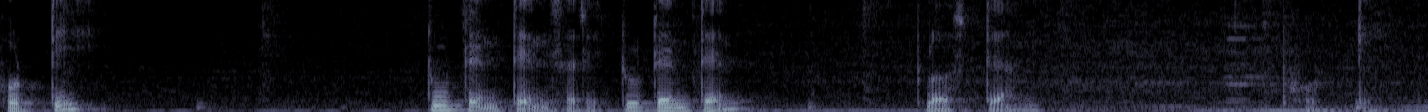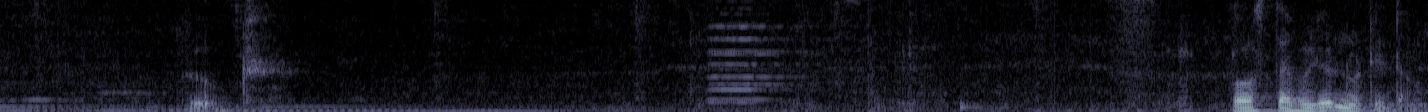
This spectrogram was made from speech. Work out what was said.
40 2 tan 10 sorry 2 tan 10 plus tan 40 proved. Pause the video note it down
